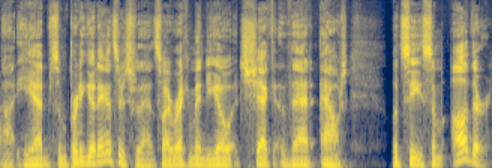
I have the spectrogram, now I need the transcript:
Uh, he had some pretty good answers for that, so I recommend you go check that out. Let's see some other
